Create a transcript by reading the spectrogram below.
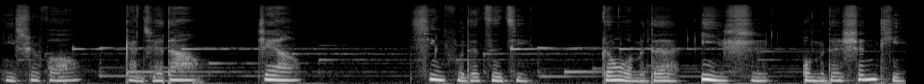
你是否感觉到这样幸福的自己，跟我们的意识、我们的身体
